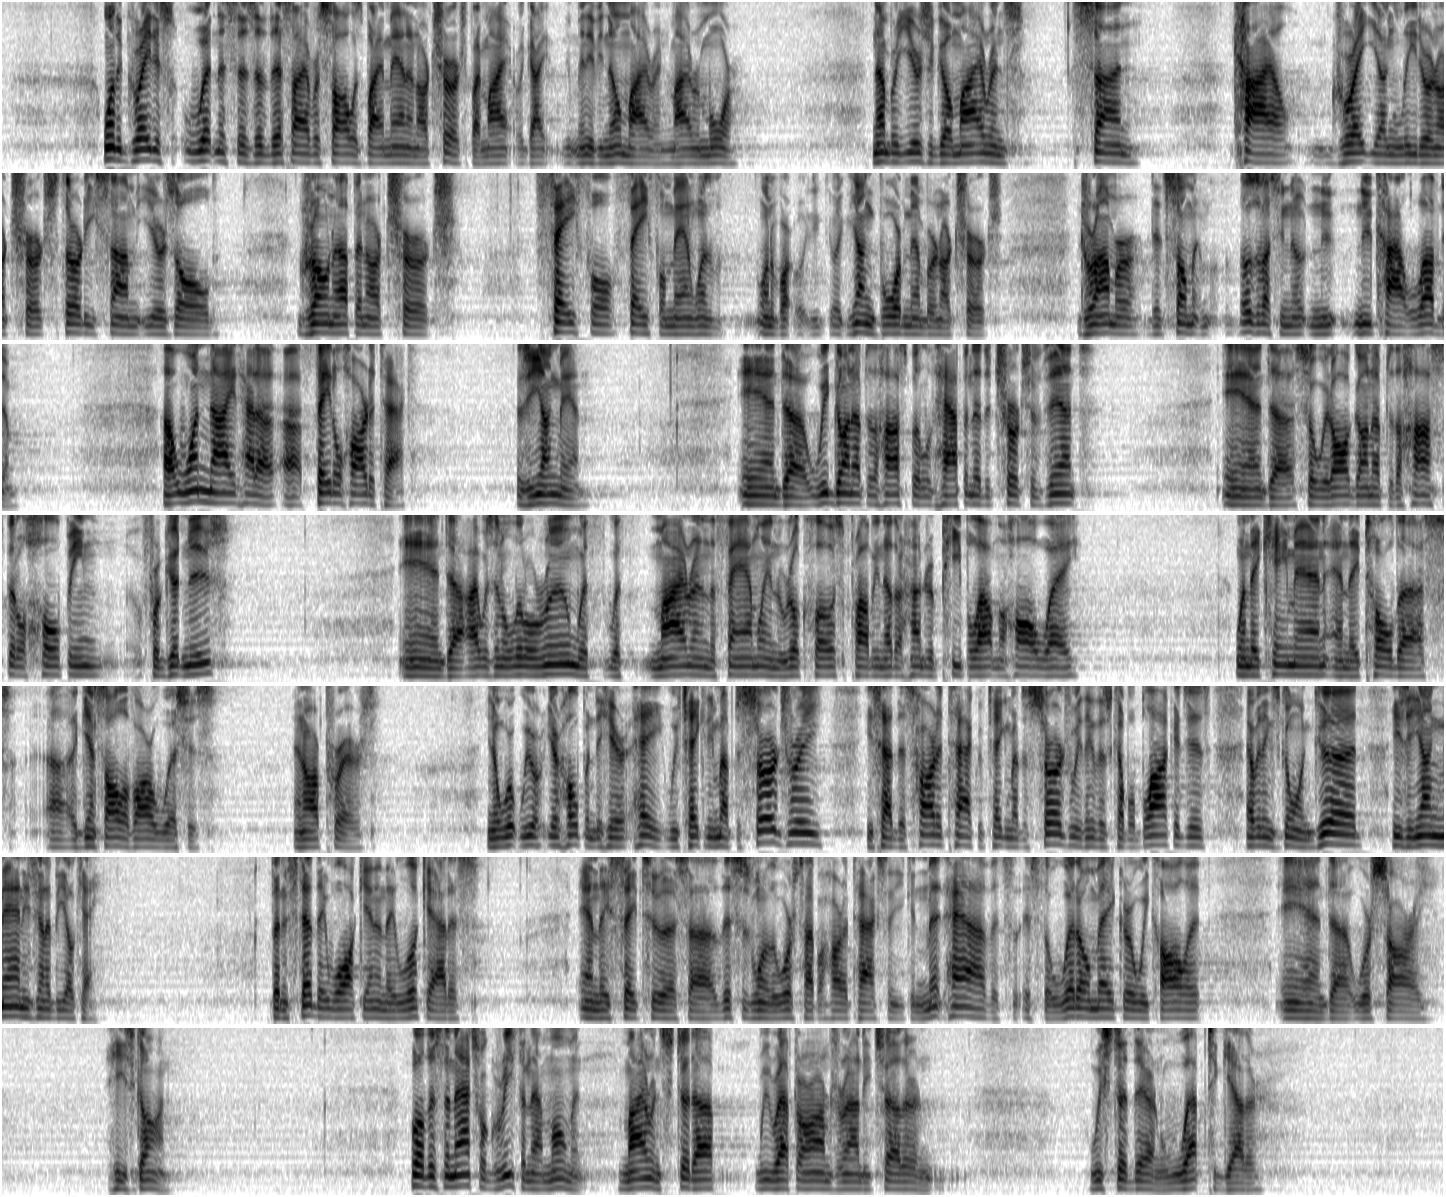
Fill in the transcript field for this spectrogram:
One of the greatest witnesses of this I ever saw was by a man in our church, by my, guy, many of you know Myron, Myron Moore. A number of years ago, Myron's son, Kyle, great young leader in our church, 30 some years old, grown up in our church, faithful, faithful man, one of, one of our young board member in our church, drummer, did so many, those of us who know, knew, knew Kyle loved him uh, one night had a, a, fatal heart attack as a young man. And uh, we'd gone up to the hospital. It happened at a church event. And uh, so we'd all gone up to the hospital hoping for good news. And uh, I was in a little room with, with Myron and the family, and real close, probably another 100 people out in the hallway. When they came in and they told us, uh, against all of our wishes, and our prayers. You know, we're, we're, you're hoping to hear, hey, we've taken him up to surgery. He's had this heart attack. We've taken him up to surgery. We think there's a couple blockages. Everything's going good. He's a young man. He's going to be okay. But instead, they walk in and they look at us and they say to us, uh, This is one of the worst type of heart attacks that you can have. It's, it's the widow maker, we call it. And uh, we're sorry. He's gone. Well, there's the natural grief in that moment. Myron stood up. We wrapped our arms around each other and we stood there and wept together.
